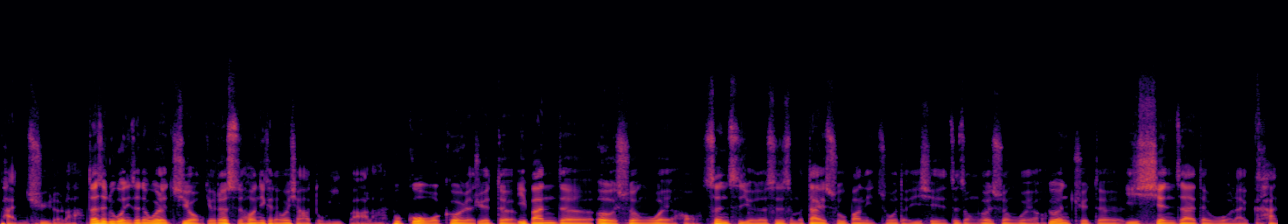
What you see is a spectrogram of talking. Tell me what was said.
盘去了啦。但是如果你真的为了救，有的时候你可能会想要赌一把啦。不过我个人觉得，一般的二顺位哈，甚至有的是什么代书帮你做的一些这种二顺位哦，个人觉得以现在的我来看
